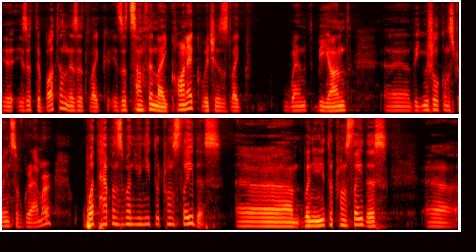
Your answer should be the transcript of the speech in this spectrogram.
Is it a button? Is it like, is it something iconic, which is like, went beyond uh, the usual constraints of grammar? What happens when you need to translate this? Um, when you need to translate this, uh,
